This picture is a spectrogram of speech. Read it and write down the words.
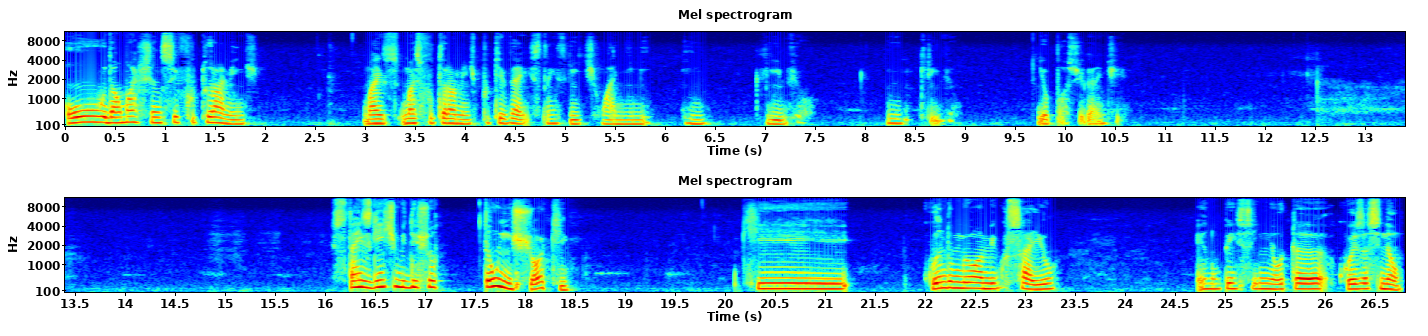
Ou dar uma chance futuramente. Mais, mais futuramente, porque, velho, Steins Gate é um anime incrível. Incrível. E eu posso te garantir. Steins Gate me deixou tão em choque que quando meu amigo saiu, eu não pensei em outra coisa assim, não.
